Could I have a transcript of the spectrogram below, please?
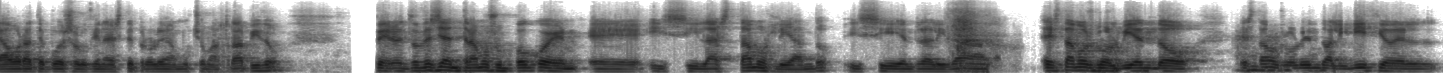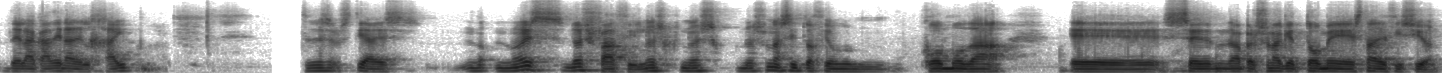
ahora te puede solucionar este problema mucho más rápido. Pero entonces ya entramos un poco en, eh, ¿y si la estamos liando? ¿Y si en realidad estamos volviendo, estamos volviendo al inicio de la cadena del hype? Entonces, hostia, es, no, es, no es fácil, no es, no es, no es una situación cómoda eh, ser una persona que tome esta decisión.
